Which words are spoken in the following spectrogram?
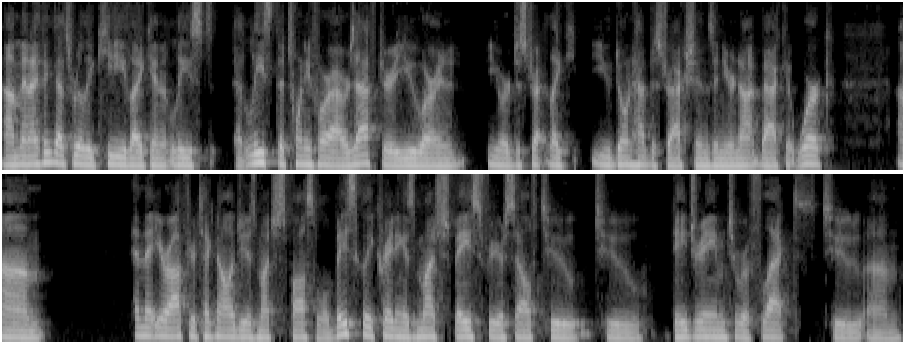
Um, and I think that's really key. Like in at least, at least the 24 hours after you are in you're distract like you don't have distractions and you're not back at work um, and that you're off your technology as much as possible basically creating as much space for yourself to to daydream to reflect to um,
